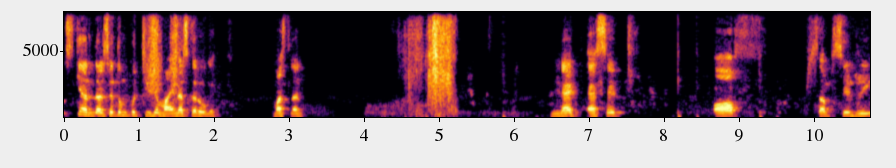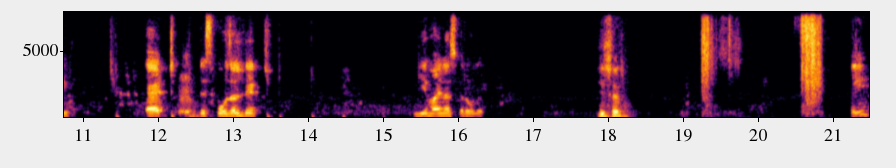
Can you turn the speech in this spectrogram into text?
उसके अंदर से तुम कुछ चीज़ें माइनस करोगे। मसलन net asset of subsidiary at disposal date ये माइनस करोगे। जी सर। सही?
